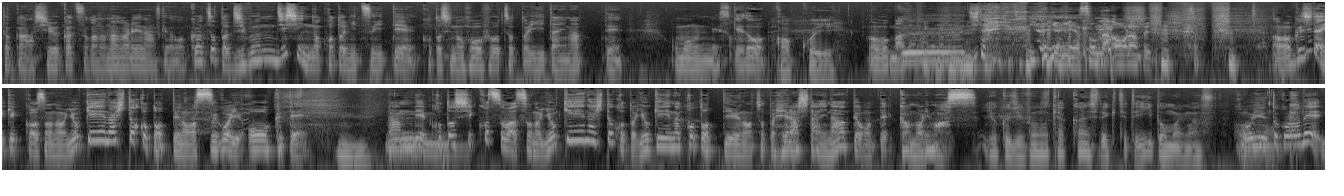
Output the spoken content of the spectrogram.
とか就活とかの流れなんですけど僕はちょっと自分自身のことについて今年の抱負をちょっと言いたいなって思うんですけどかっこいい。まあ僕まだ自体 いやいやいやそんな煽らんといてあ僕自体結構その余計な一言っていうのがすごい多くて。なんで今年こそはその余計な一言余計なことっていうのをちょっと減らしたいなって思って頑張ります。よく自分を客観視できてていいと思います。こういうところで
